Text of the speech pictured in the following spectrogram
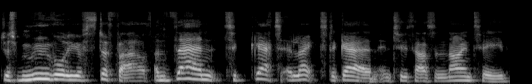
just move all your stuff out. And then to get elected again in 2019,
